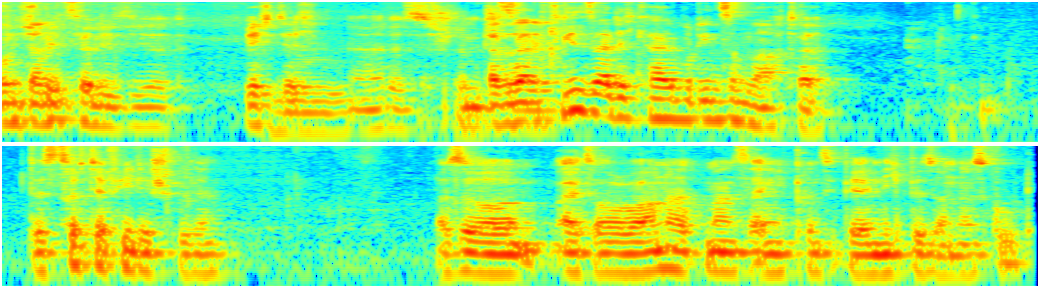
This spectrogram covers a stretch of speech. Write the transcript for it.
und dann spezialisiert. richtig. Ja, das stimmt. Also seine Vielseitigkeit wird ihm zum Nachteil. Das trifft ja viele Spieler. Also als Allrounder hat man es eigentlich prinzipiell nicht besonders gut.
